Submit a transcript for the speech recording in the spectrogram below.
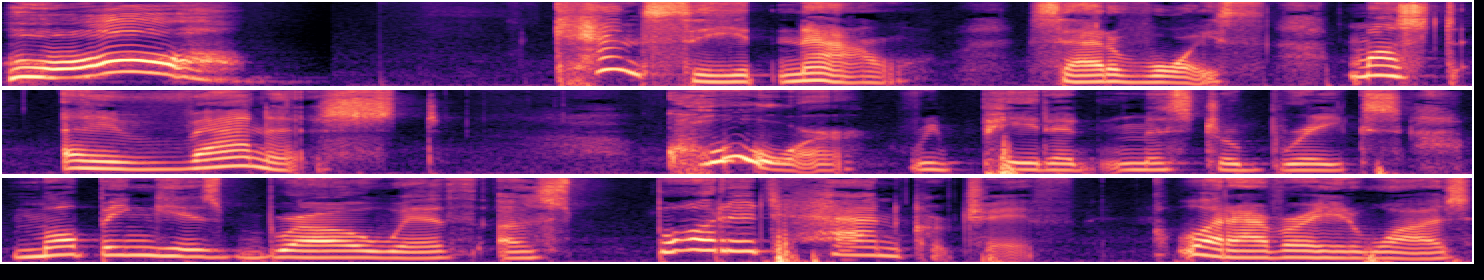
Oh! Can't see it now, said a voice. Must a vanished. Core, repeated Mr. Briggs, mopping his brow with a spotted handkerchief. Whatever it was,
